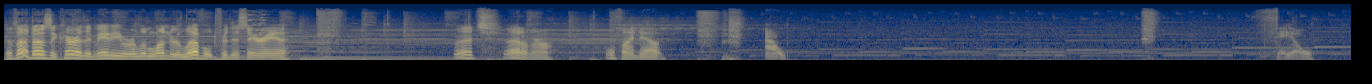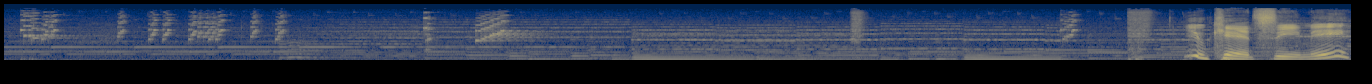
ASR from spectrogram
The thought does occur that maybe we're a little under-leveled for this area. But, I don't know. We'll find out. Ow. Fail. You can't see me!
